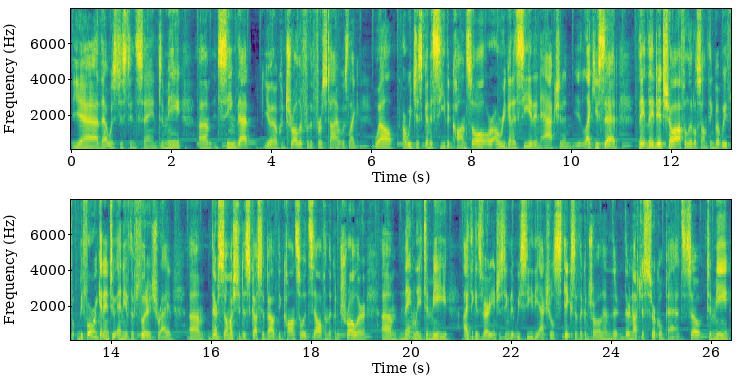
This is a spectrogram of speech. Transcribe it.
Yeah, that was just insane. To me, um, seeing that you know controller for the first time, it was like, well, are we just gonna see the console, or are we gonna see it in action? And like you said, they, they did show off a little something. But before we get into any of the footage, right? Um, there's so much to discuss about the console itself and the controller. Um, namely, to me, I think it's very interesting that we see the actual sticks of the controller, and they're, they're not just circle pads. So to me,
